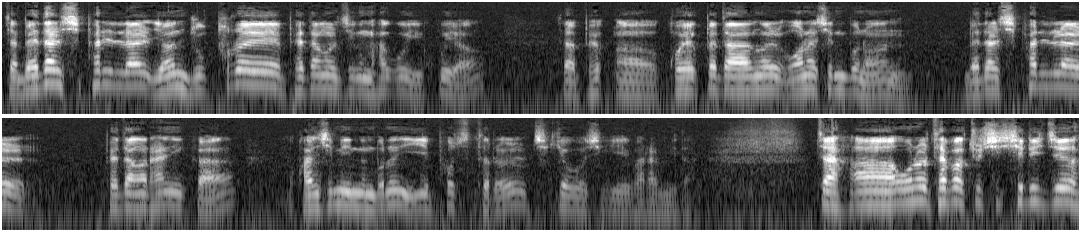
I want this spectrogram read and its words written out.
자, 매달 18일 날 연 6%의 배당을 지금 하고 있고요. 자, 배- 어, 고액 배당을 원하시는 분은 매달 18일 날 배당을 하니까 관심이 있는 분은 이 포스트를 지켜보시기 바랍니다. 자, 아, 오늘 대박 주식 시리즈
